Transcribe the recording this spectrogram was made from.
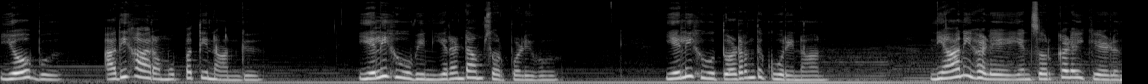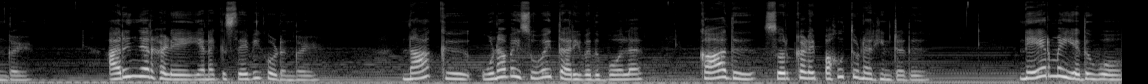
யோபு அதிகாரம் முப்பத்தி நான்கு எலிஹூவின் இரண்டாம் சொற்பொழிவு. எலிஹூ தொடர்ந்து கூறினான் ஞானிகளே என் சொற்களை கேளுங்கள். அறிஞர்களே எனக்கு செவி கொடுங்கள். நாக்கு உணவை சுவைத்து அறிவது போல காது சொற்களை பகுத்துணர்கின்றது. நேர்மை எதுவோ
